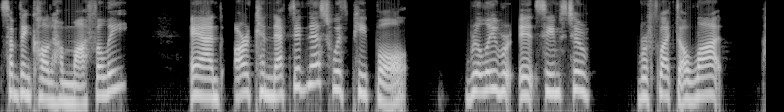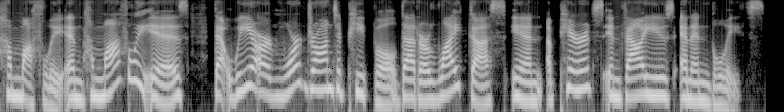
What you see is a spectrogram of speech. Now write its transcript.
something called homophily and our connectedness with people. Really, re- it seems to reflect a lot homophily. And homophily is that we are more drawn to people that are like us in appearance, in values, and in beliefs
